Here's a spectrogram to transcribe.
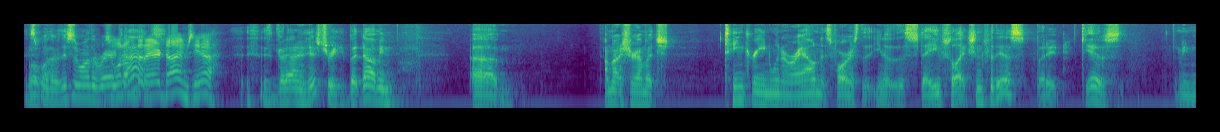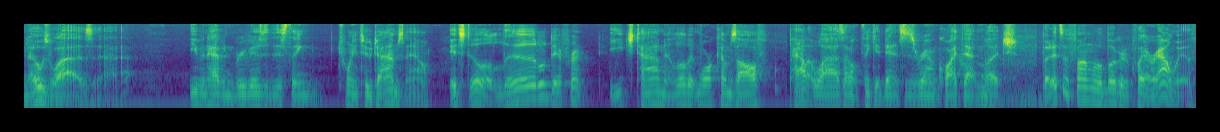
This, is one of the, this is one of the rare It's one times. of the rare times, yeah. This go down in history. But no, I mean, um, I'm not sure how much tinkering went around as far as the you know the stave selection for this, but it gives. I mean, nose wise, uh, even having revisited this thing 22 times now, it's still a little different each time, and a little bit more comes off. Palate wise, I don't think it dances around quite that much, but it's a fun little booger to play around with.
